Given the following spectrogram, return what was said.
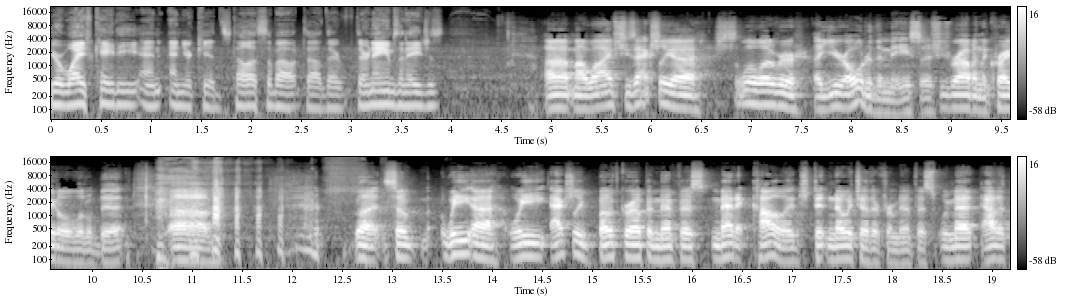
your wife Katie, and and your kids. Tell us about uh, their their names and ages. Uh, my wife, she's actually uh, she's a little over a year older than me, so she's robbing the cradle a little bit. Uh, but so we uh, we actually both grew up in Memphis, met at college, didn't know each other from Memphis. We met out of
